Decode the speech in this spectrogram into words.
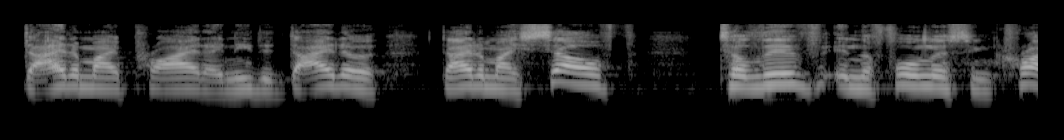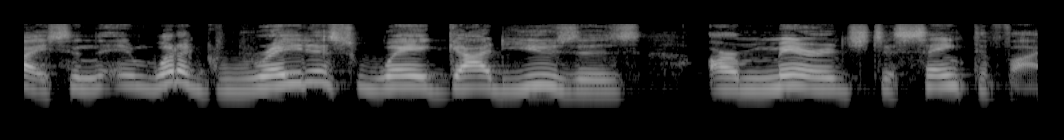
die to my pride. I need to die to, die to myself to live in the fullness in Christ. And, and what a greatest way God uses our marriage to sanctify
